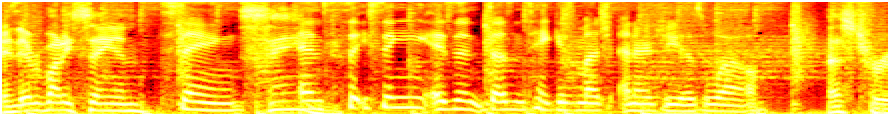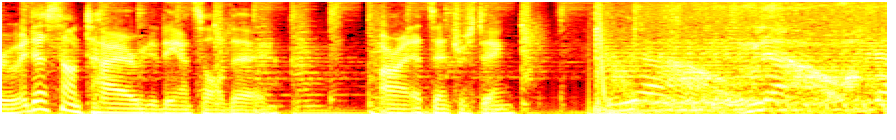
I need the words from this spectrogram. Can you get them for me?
And everybody's saying sing, Sing. and si- singing isn't doesn't take as much energy as well. that's true. It does sound tiring to dance all day. All right, that's interesting. Now, These are the top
